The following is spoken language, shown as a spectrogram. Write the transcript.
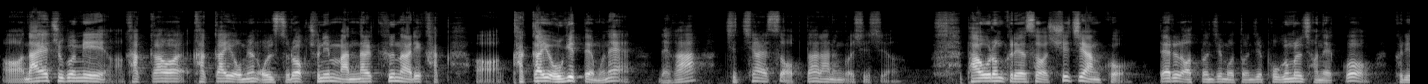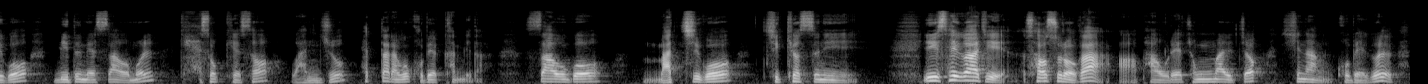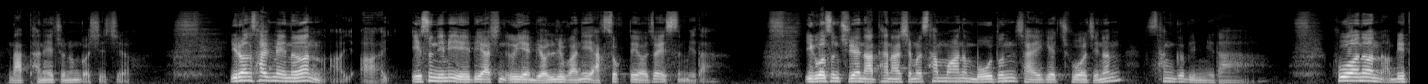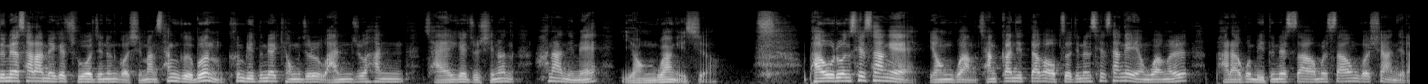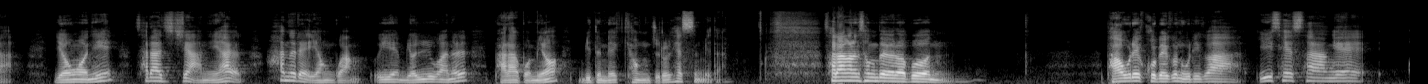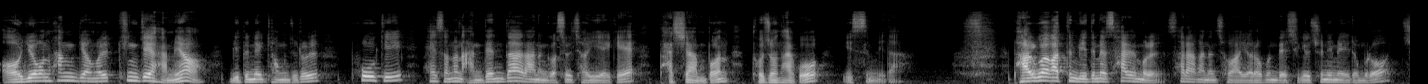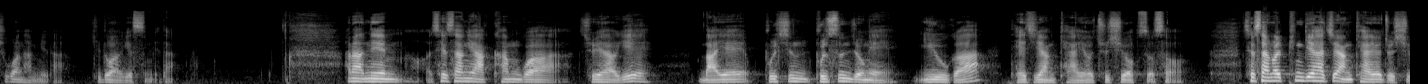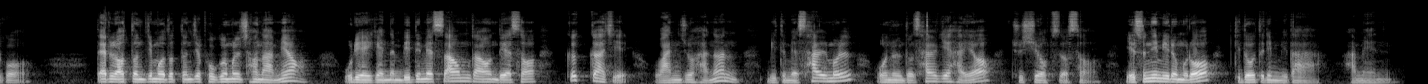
어, 나의 죽음이 가까워, 가까이 오면 올수록 주님 만날 그 날이 가, 어, 가까이 오기 때문에 내가 지체할 수 없다라는 것이죠. 바울은 그래서 쉬지 않고 때를 어떤지 못던지 복음을 전했고 그리고 믿음의 싸움을 계속해서 완주했다라고 고백합니다. 싸우고 마치고 지켰으니 이 세 가지 서술어가 아, 바울의 종말적 신앙 고백을 나타내 주는 것이죠. 이런 삶에는 아, 예수님이 예비하신 의의 면류관이 약속되어져 있습니다. 이것은 주의 나타나심을 사모하는 모든 자에게 주어지는 상급입니다. 구원은 믿음의 사람에게 주어지는 것이만 상급은 그 믿음의 경주를 완주한 자에게 주시는 하나님의 영광이죠. 바울은 세상의 영광, 잠깐 있다가 없어지는 세상의 영광을 바라고 믿음의 싸움을 싸운 것이 아니라 영원히 사라지지 아니할 하늘의 영광, 의의 면류관을 바라보며 믿음의 경주를 했습니다. 사랑하는 성도 여러분, 바울의 고백은 우리가 이 세상의 어려운 환경을 핑계하며 믿음의 경주를 포기해서는 안 된다라는 것을 저희에게 다시 한번 도전하고 있습니다. 바울과 같은 믿음의 삶을 살아가는 저와 여러분 되시길 주님의 이름으로 축원합니다. 기도하겠습니다. 하나님, 세상의 악함과 죄악이 나의 불신, 불순종의 이유가 되지 않게 하여 주시옵소서. 세상을 핑계하지 않게 하여 주시고 때를 어떤지 못 어떤지 복음을 전하며 우리에게 있는 믿음의 싸움 가운데서 끝까지 완주하는 믿음의 삶을 오늘도 살게 하여 주시옵소서. 예수님 이름으로 기도드립니다. 아멘.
